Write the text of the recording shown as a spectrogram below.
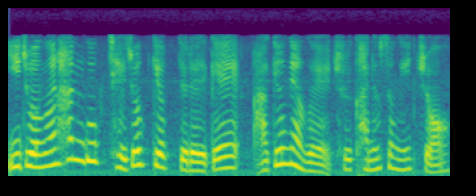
이 조항은 한국 제조업 기업들에게 악영향을 줄 가능성이 있죠.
